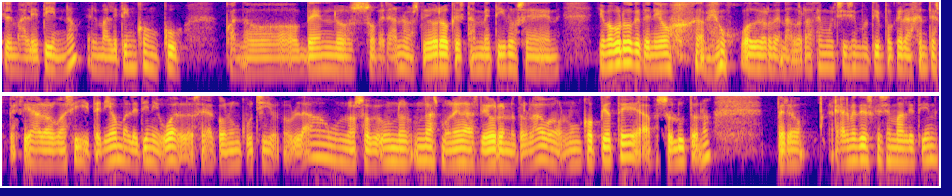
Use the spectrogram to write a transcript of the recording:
el maletín, ¿no? El maletín con Q cuando ven los soberanos de oro que están metidos en... Yo me acuerdo que tenía había un juego de ordenador hace muchísimo tiempo que era gente especial o algo así y tenía un maletín igual, o sea, con un cuchillo en un lado, unos, unas monedas de oro en otro lado, un copiote absoluto, ¿no? Pero realmente es que ese maletín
